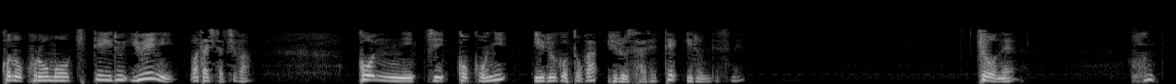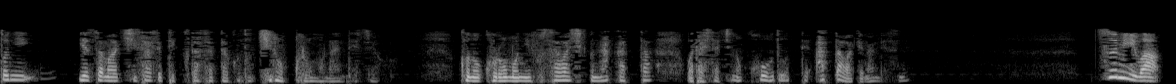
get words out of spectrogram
この衣を着ているゆえに私たちは今日ここにいることが許されているんですね。今日ね、本当にイエス様が着させてくださったこの木の衣なんですよ。この衣にふさわしくなかった私たちの行動ってあったわけなんですね。罪は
